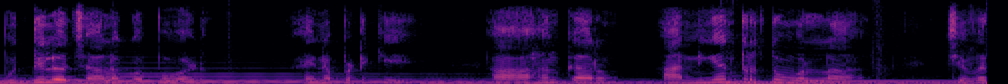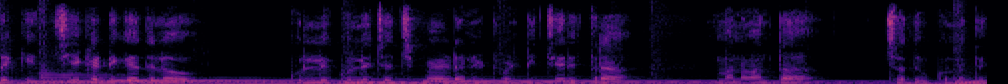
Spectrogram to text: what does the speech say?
బుద్ధిలో చాలా గొప్పవాడు. అయినప్పటికీ ఆ అహంకారం ఆ నియంతృత్వం వల్ల చివరికి చీకటి గదిలో కుల్లి కుల్లి చచ్చిపోయాడనేటువంటి చరిత్ర మనమంతా చదువుకున్నది.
